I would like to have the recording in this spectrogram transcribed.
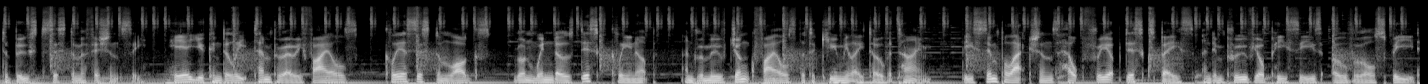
to boost system efficiency. Here you can delete temporary files, clear system logs, run Windows disk cleanup, and remove junk files that accumulate over time. These simple actions help free up disk space and improve your PC's overall speed.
